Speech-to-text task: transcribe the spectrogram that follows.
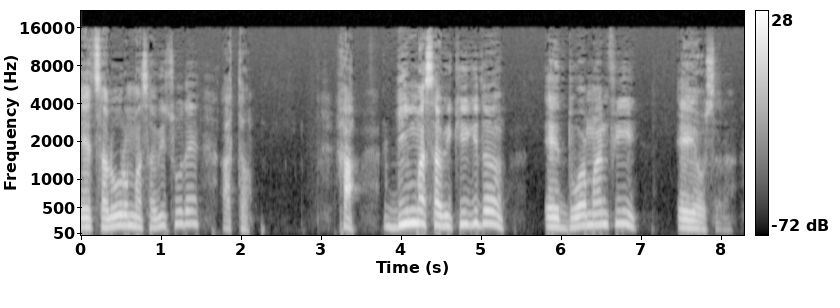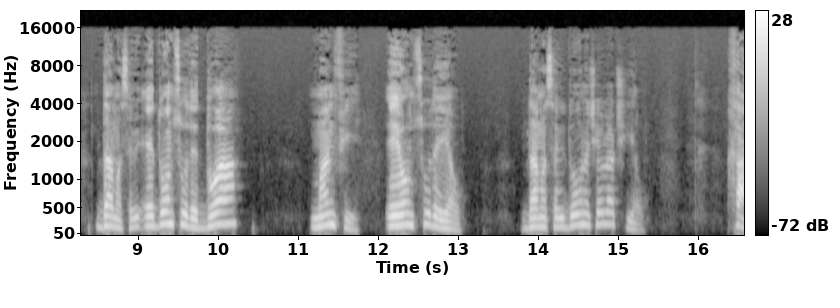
ای څلور مساوي څو دی اته ښه ډي مساوي کېږي د ای دوه منفي ای یو سره دا مساوي ای دوم څو دی دوه منفي ای اوم څو دی یو دا مساوي دوه نه چې ولاړ شي یو ښه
